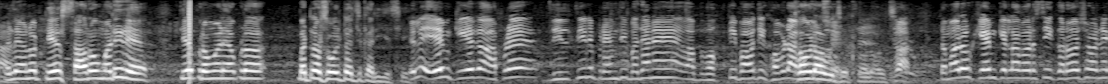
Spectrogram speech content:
એટલે એનો ટેસ્ટ સારો મળી રહે તે પ્રમાણે આપણે બટર સોલ્ટ જ કરીએ છીએ. એટલે એમ કહીએ કે આપણે દિલથી ને પ્રેમથી બધાને ભક્તિ ભાવથી ખવડાવવું છે. ખવડાવવું છે. તમારો કેમ્પ કેટલા વર્ષથી કરો છો અને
